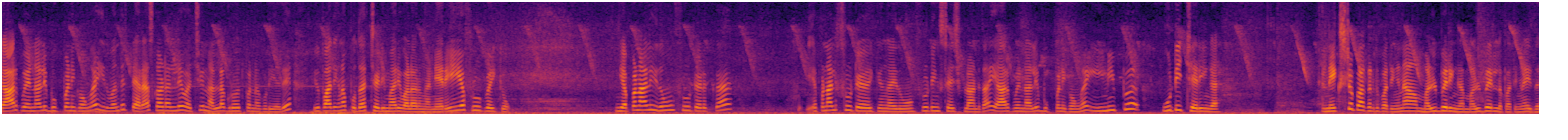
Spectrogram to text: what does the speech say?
யாருக்கு வேணாலும் புக் பண்ணிக்கோங்க. இது வந்து டெராஸ் கார்டன்லேயே வச்சு நல்லா க்ரோத் பண்ணக்கூடியது. இது பார்த்தீங்கன்னா புதர் செடி மாதிரி வளருங்க. நிறைய ஃப்ரூட் வைக்கும். எப்போனாலும் இதுவும் ஃப்ரூட் எடுக்க எப்போனாலும் ஃப்ரூட் வைக்குங்க. இதுவும் ஃப்ரூட்டிங் ஸ்டேஜ் பிளான்ட் தான். யாருக்கு வேணாலும் புக் பண்ணிக்கோங்க. இனிப்பு ஊட்டி செரிங்க. நெக்ஸ்ட்டு பார்க்குறது பார்த்திங்கன்னா மல்பெரிங்க மல்பெரியில் பார்த்தீங்கன்னா இது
